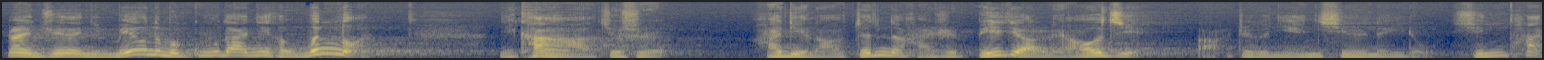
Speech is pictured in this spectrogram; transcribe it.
让你觉得你没有那么孤单，你很温暖。你看啊，就是海底捞真的还是比较了解。啊，这个年轻人的一种心态。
